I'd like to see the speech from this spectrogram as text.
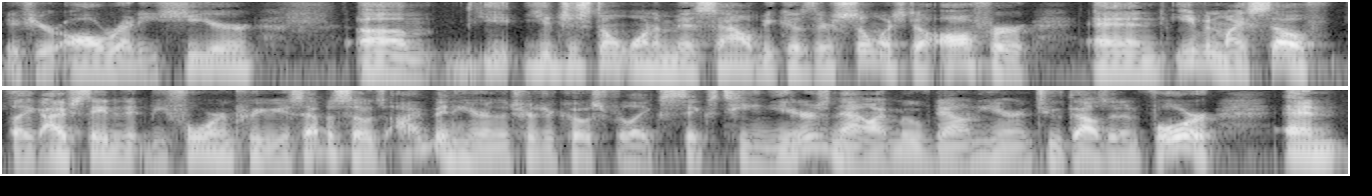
if you're already here um, you, you just don't want to miss out because there's so much to offer. And even myself, like I've stated it before in previous episodes, I've been here in the Treasure Coast for like 16 years now. I moved down here in 2004. And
